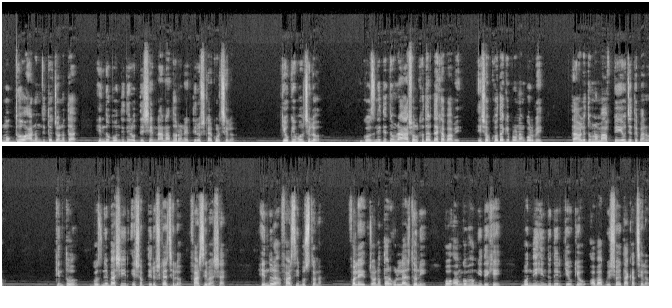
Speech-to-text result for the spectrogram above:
মুগ্ধ ও আনন্দিত জনতা হিন্দু বন্দীদের উদ্দেশ্যে নানা ধরনের তিরস্কার করছিল। কেউ কেউ বলছিল, গজনিতে তোমরা আসল খোদার দেখা পাবে, এসব খোদাকে প্রণাম করবে, তাহলে তোমরা মাফ পেয়েও যেতে পারো। কিন্তু গজনিবাসীর এসব তিরস্কার ছিল ফার্সি ভাষায়। হিন্দুরা ফার্সি বুঝত না। ফলে জনতার উল্লাসধ্বনি ও অঙ্গভঙ্গি দেখে বন্দি হিন্দুদের কেউ কেউ অবাক বিষয়ে তাকাচ্ছিল।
